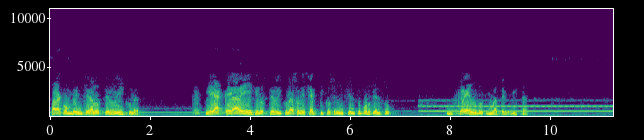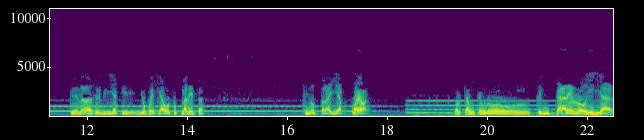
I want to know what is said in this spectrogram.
para convencer a los terrícolas. Le aclaré que los terrícolas son escépticos en un ciento por ciento, incrédulos y materialistas, que de nada serviría que yo fuese a otro planeta si no traía pruebas. Porque aunque uno se encara de rodillas,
